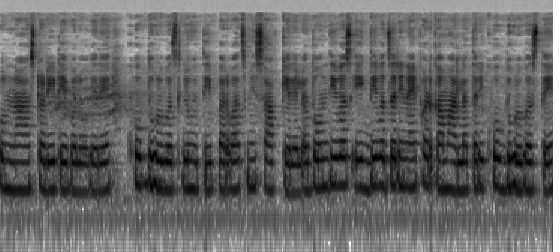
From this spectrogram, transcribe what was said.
पुन्हा स्टडी टेबल वगैरे. खूप धूळ बसली होती. परवाच मी साफ केलेलं. दोन दिवस एक दिवस जरी नाही फडका मारला तरी खूप धूळ बसते.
